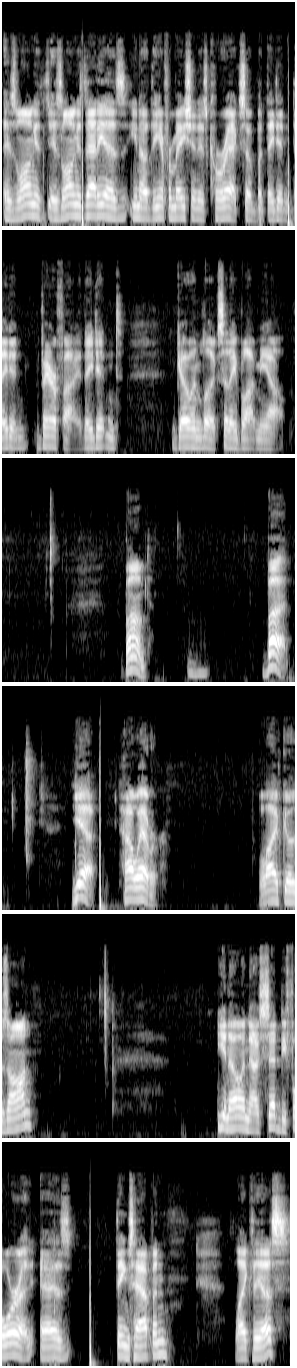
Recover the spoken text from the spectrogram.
As long as as long as that is, you know, the information is correct. So, but they didn't they didn't verify. They didn't go and look, so they blocked me out. Bummed. But yeah, however, life goes on you know, and I've said before, uh, as things happen like this,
